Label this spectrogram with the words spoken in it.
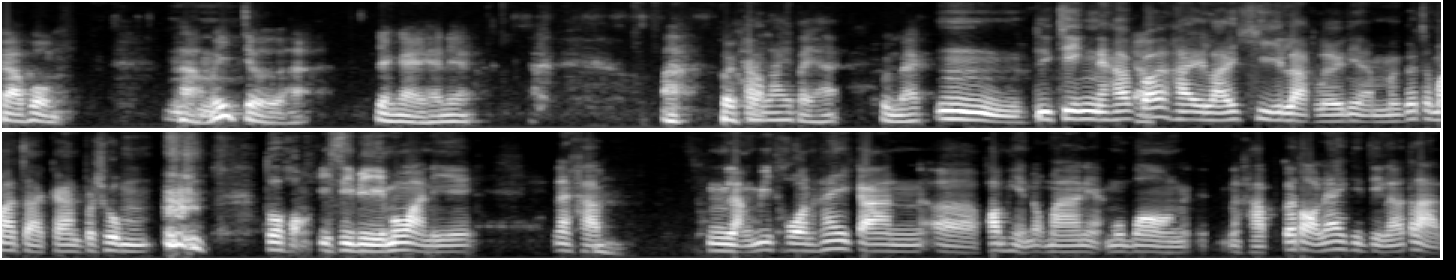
ครับผมหาไม่เจอฮะ ยังไงฮะเนี่ยอะค่ครัอยบๆไล่ไปฮะ คุณแม็กอืม จริง ๆ นะครับครับ ก็ไฮไลท์คีย์หลักเลยเนี่ย มันก็จะมาจากการประชุมตัวของ ECB เมื่อวานนี้นะครับหลังมีโทนให้การเอ่อความเห็นออกมาเนี่ยมุมมองนะครับ ก็ตอนแรกจริง ๆ แล้วตลาด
